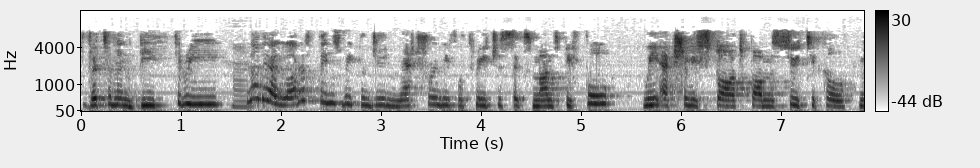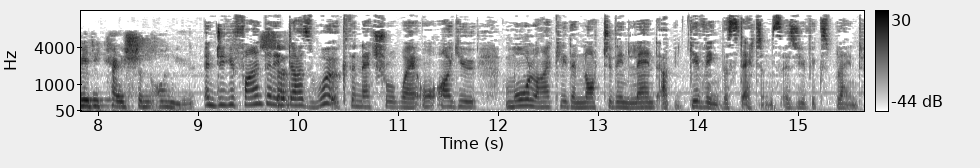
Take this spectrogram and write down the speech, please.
vitamin B3. Mm. You know, there are a lot of things we can do naturally for three to six months before we actually start pharmaceutical medication on you. And do you find that so, it does work the natural way, or are you more likely than not to then land up giving the statins, as you've explained?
